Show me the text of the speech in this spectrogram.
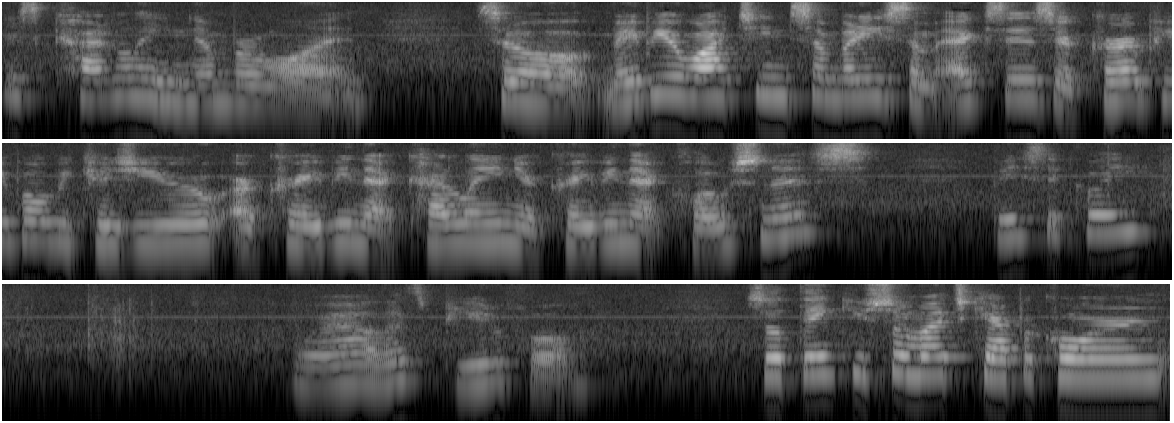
is cuddling number one. So maybe you're watching somebody, some exes or current people because you are craving that cuddling, you're craving that closeness, basically. Wow, that's beautiful. So thank you so much, Capricorn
